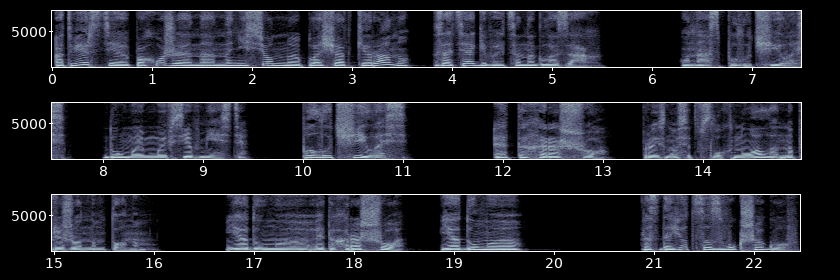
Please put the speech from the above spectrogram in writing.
Отверстие, похожее на нанесенную площадке рану, затягивается на глазах. «У нас получилось», — думаем мы все вместе. «Получилось!» «Это хорошо», — произносит вслух Нуала напряженным тоном. «Я думаю, это хорошо. Я думаю...» Раздается звук шагов.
